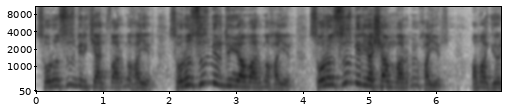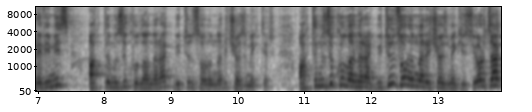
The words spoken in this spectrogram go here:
Sorunsuz bir kent var mı? Hayır. Sorunsuz bir dünya var mı? Hayır. Sorunsuz bir yaşam var mı? Hayır. Ama görevimiz aklımızı kullanarak bütün sorunları çözmektir. Aklımızı kullanarak bütün sorunları çözmek istiyorsak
